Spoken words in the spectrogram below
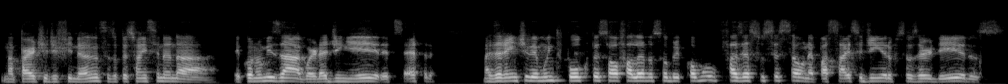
na parte de finanças, o pessoal ensinando a economizar, guardar dinheiro, etc. Mas a gente vê muito pouco pessoal falando sobre como fazer a sucessão, né? Passar esse dinheiro para seus herdeiros,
